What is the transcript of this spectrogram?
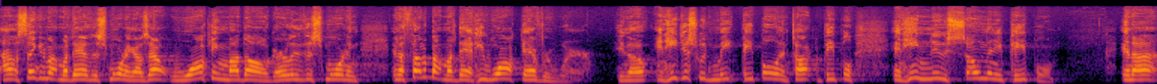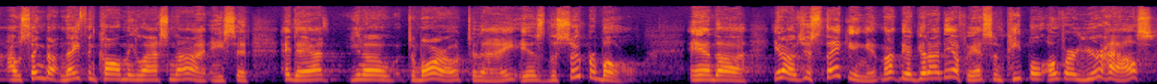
I was thinking about my dad this morning. I was out walking my dog early this morning, and I thought about my dad. He walked everywhere, you know, and he just would meet people and talk to people, and he knew so many people. And I, I was thinking about Nathan called me last night, and he said, Hey, Dad, you know, tomorrow, today is the Super Bowl. And, uh, you know, I was just thinking it might be a good idea if we had some people over your house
